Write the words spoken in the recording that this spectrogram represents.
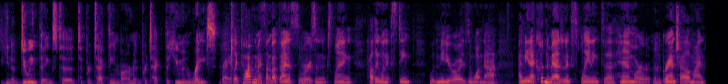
you know, doing things to to protect the environment, and protect the human race? Right. Like talking to my son about dinosaurs and explaining how they went extinct with the meteoroids and whatnot. I mean, I couldn't imagine explaining to him or a grandchild of mine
